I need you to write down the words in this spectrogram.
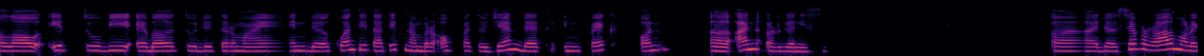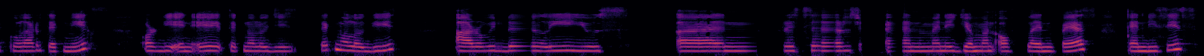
allow it to be able to determine the quantitative number of pathogen that infect on uh, an organism. Uh, the several molecular techniques or DNA technologies technologies are widely used and research and management of plant pests and disease,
